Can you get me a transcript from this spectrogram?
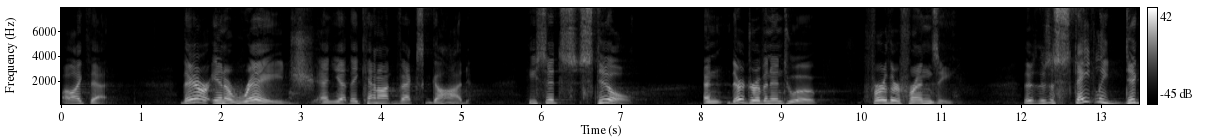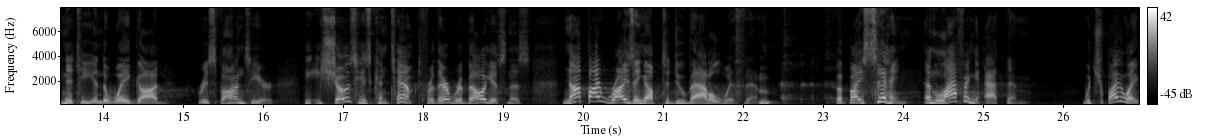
I like that. They are in a rage, and yet they cannot vex God. He sits still, and they're driven into a further frenzy. There's a stately dignity in the way God responds here. He shows his contempt for their rebelliousness, not by rising up to do battle with them, but by sitting and laughing at them, which, by the way,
